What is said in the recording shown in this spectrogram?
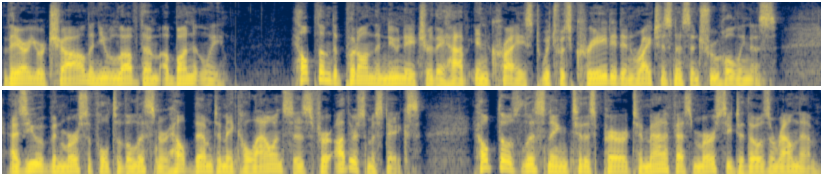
They are your child, and you love them abundantly. Help them to put on the new nature they have in Christ, which was created in righteousness and true holiness. As you have been merciful to the listener, help them to make allowances for others' mistakes. Help those listening to this prayer to manifest mercy to those around them.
